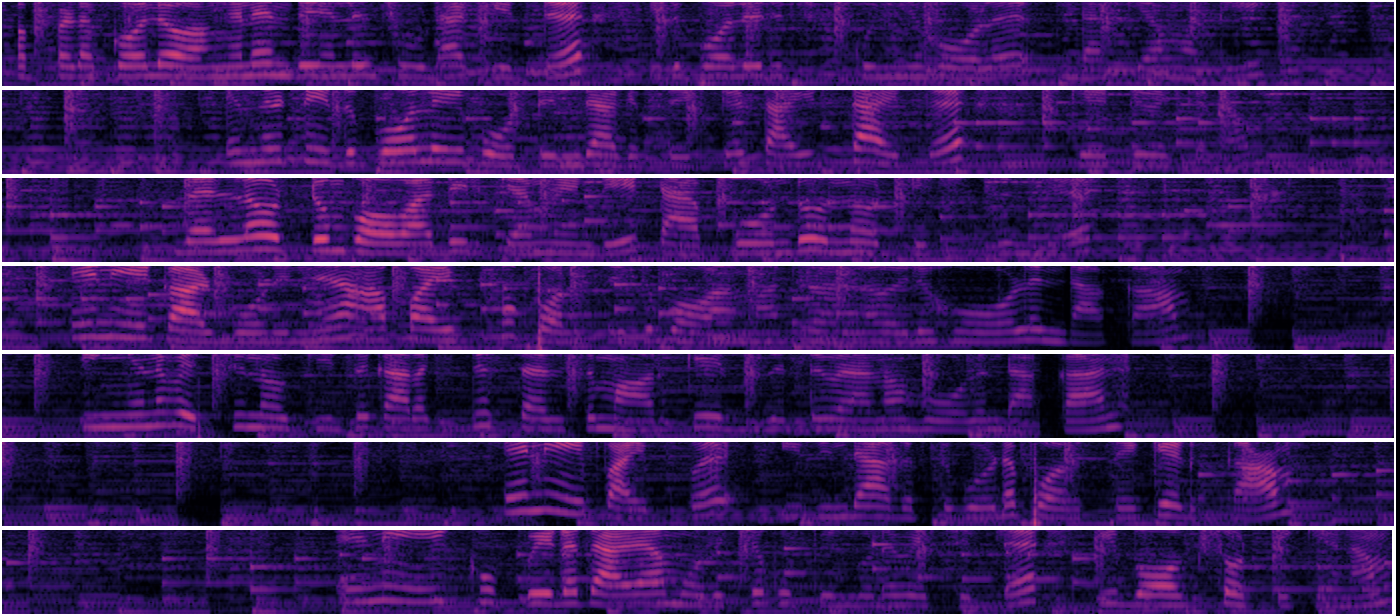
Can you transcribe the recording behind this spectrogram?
പപ്പടക്കോലോ അങ്ങനെ എന്തെങ്കിലും ചൂടാക്കിയിട്ട് ഇതുപോലെ ഒരു കുഞ്ഞു ഹോൾ ഉണ്ടാക്കിയാൽ മതി. എന്നിട്ട് ഇതുപോലെ ഈ ബോട്ടിലിന്റെ അകത്തേക്ക് ടൈറ്റായിട്ട് കയറ്റി വെക്കണം. വെള്ളം ഒട്ടും പോവാതിരിക്കാൻ വേണ്ടി ടാപ്പ് കൊണ്ട് ഒന്ന് ഒട്ടിച്ചിട്ടുണ്ട്. ഇനി ഈ കാർഡ്ബോർഡിന് ആ പൈപ്പ് പുറത്തേക്ക് പോകാൻ മാത്രമുള്ള ഒരു ഹോൾ ഉണ്ടാക്കാം. ഇങ്ങനെ വെച്ച് നോക്കിയിട്ട് കറക്റ്റ് സ്ഥലത്ത് മാർക്ക് ചെയ്തിട്ട് വേണം ഹോൾ ഉണ്ടാക്കാൻ. ഇനി ഈ പൈപ്പ് ഇതിന്റെ അകത്ത് കൂടെ പുറത്തേക്ക് എടുക്കാം. ഇനി ഈ കുപ്പിയുടെ താഴെ മുറിച്ച കുപ്പിയും കൂടെ വെച്ചിട്ട് ഈ ബോക്സ് ഒട്ടിക്കണം.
